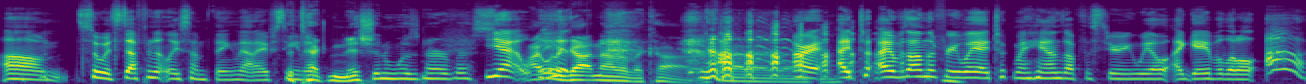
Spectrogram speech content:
Um, so it's definitely something that I've seen. the technician was nervous. Yeah, I would have gotten out of the car. All right, I, t- I was on the freeway. I took my hands off the steering wheel. I gave a little ah,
